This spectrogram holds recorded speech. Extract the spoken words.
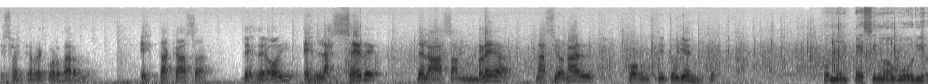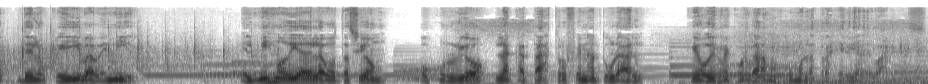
Eso hay que recordarlo. Esta casa desde hoy es la sede de la Asamblea Nacional Constituyente. Como un pésimo augurio de lo que iba a venir, el mismo día de la votación ocurrió la catástrofe natural que hoy recordamos como la tragedia de Vargas.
